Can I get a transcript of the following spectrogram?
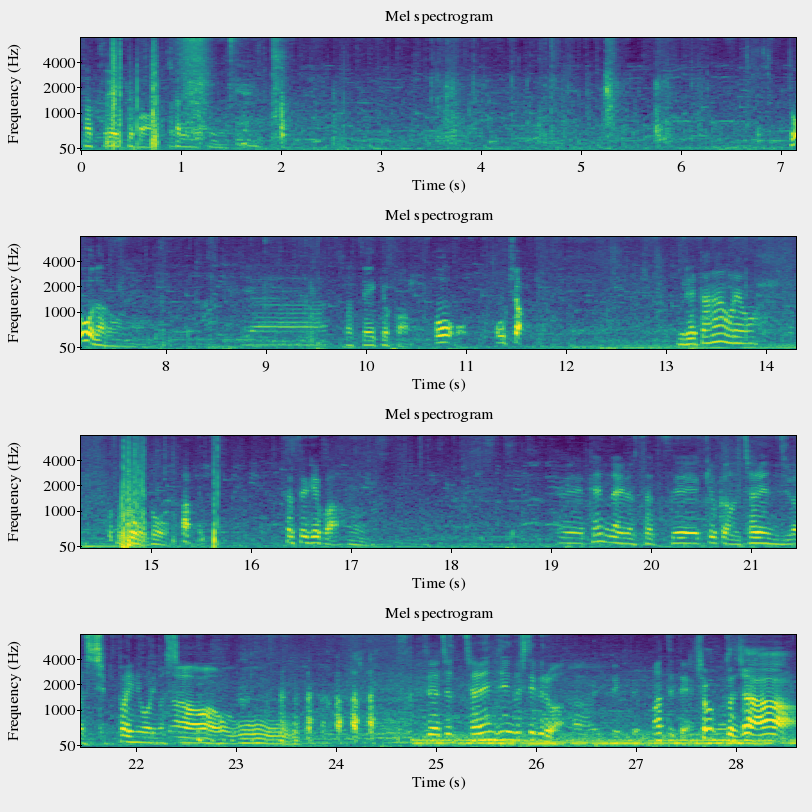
撮影許可チャレンジするの。どうだろうね。いや撮影許可。おお来た。売れたな俺もどうどう？撮影許可、えー店内の撮影許可のチャレンジは失敗に終わりました。ああおお じゃあちょっとチャレンジングしてくるわ。ーあー行ってきて。待ってて。ちょっとじゃあ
